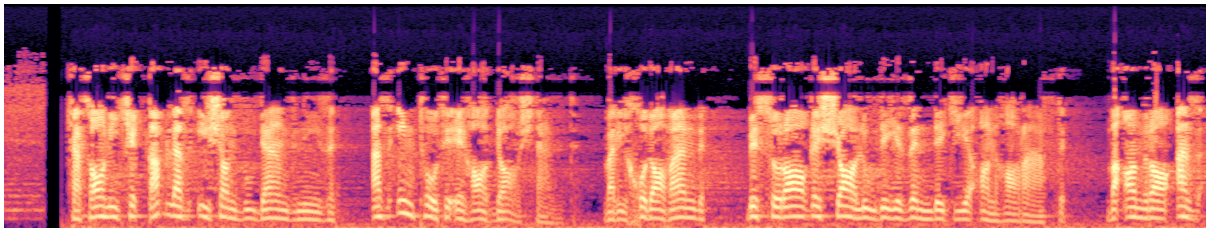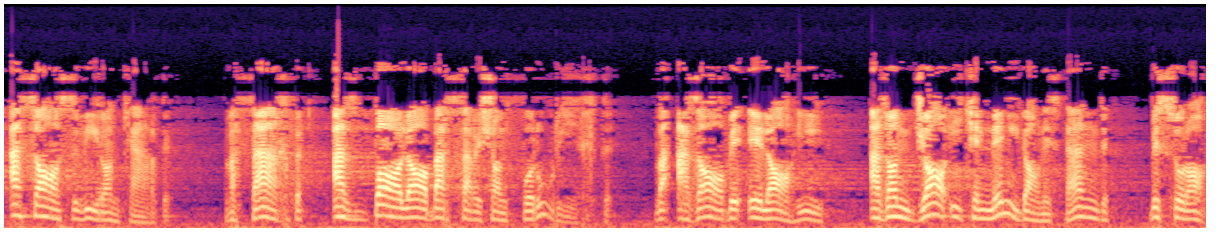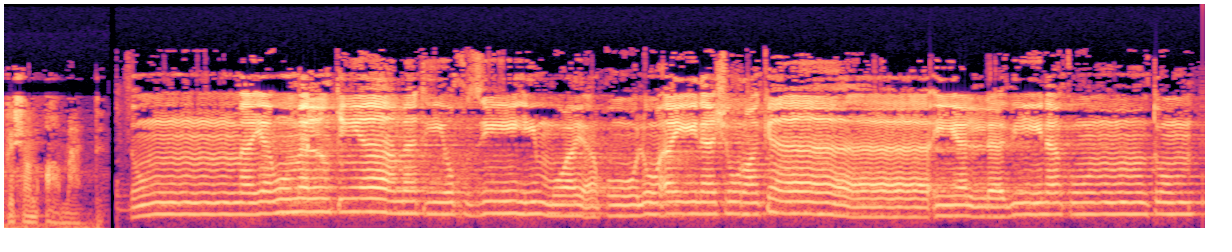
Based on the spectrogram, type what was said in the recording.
کسانی که قبل از ایشان بودند نیز از این توطعه ها داشتند ولی خداوند به سراغ شالوده زندگی آنها رفت و آن را از اساس ویران کرد و سقف از بالا بر سرشان فرو ریخت و عذاب الهی از آن جایی که نمی‌دانستند به سراغشان آمد. ثم يوم القيامة يخزيهم ويقول أين شركائي الذين كنتم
